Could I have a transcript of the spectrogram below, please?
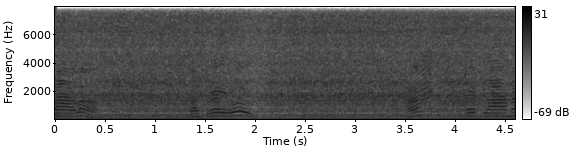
ปลาเปล่าบันไรรุ่ยฮะได้ปลาไหม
